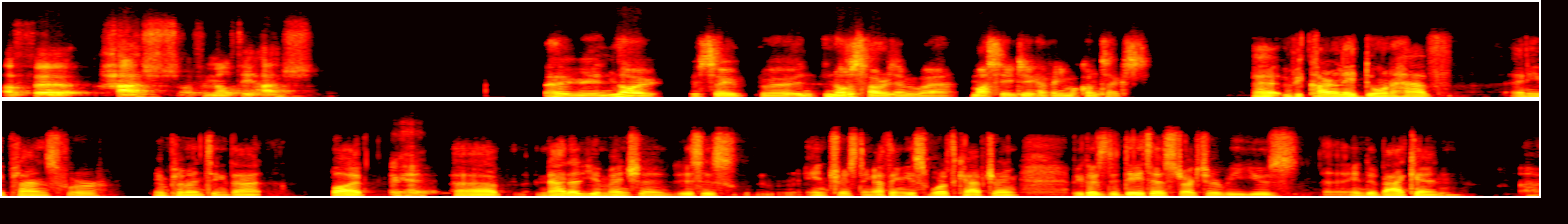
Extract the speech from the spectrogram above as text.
of a hash, of a multi-hash? Uh, no, so uh, not as far as I'm aware. Masih, do you have any more context? Uh, we currently don't have any plans for implementing that, but Okay, uh, now that you mentioned, this is interesting. I think it's worth capturing because the data structure we use uh, in the backend uh,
